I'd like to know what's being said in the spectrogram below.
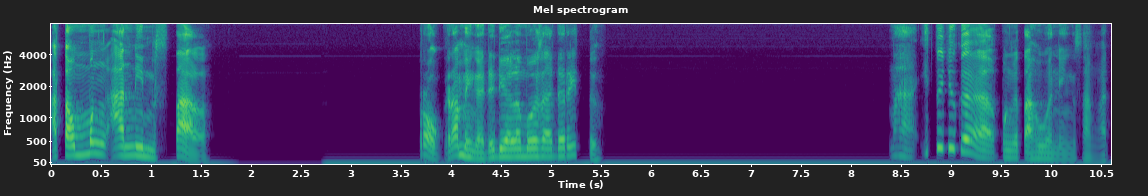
atau menguninstall program yang ada di alam bawah sadar itu Nah, itu juga pengetahuan yang sangat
